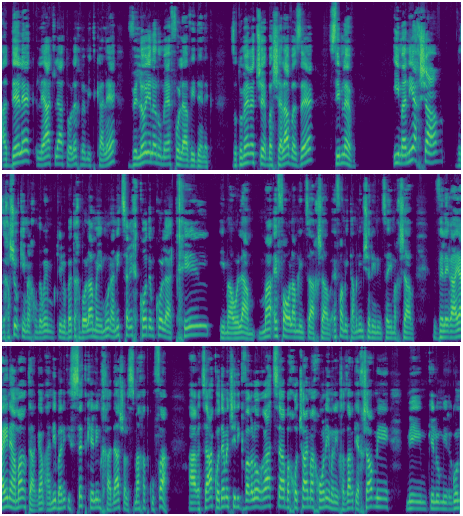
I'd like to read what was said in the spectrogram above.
הדלק לאט לאט הולך ומתכלה ולא יהיה לנו מאיפה להביא דלק. זאת אומרת שבשלב הזה שים לב אם אני עכשיו וזה חשוב כי אם אנחנו מדברים כאילו בטח בעולם האימון אני צריך קודם כל להתחיל עם העולם. מה איפה העולם נמצא עכשיו? איפה המתאמנים שלי נמצאים עכשיו? ולראיה הנה אמרת גם אני בניתי סט כלים חדש על סמך התקופה. ההרצאה הקודמת שלי כבר לא רצה בחודשיים האחרונים אני חזרתי עכשיו מ, מ, כאילו מארגון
